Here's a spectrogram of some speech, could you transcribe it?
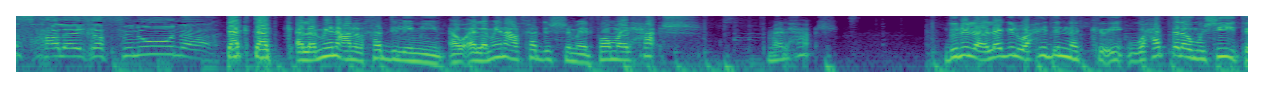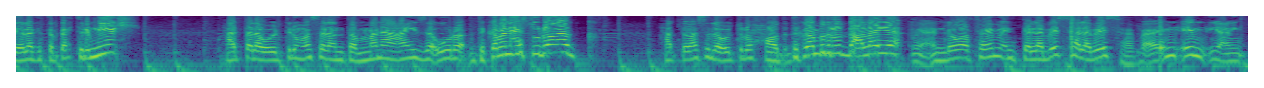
اصحى لا يغفلونا. تك تك قلمين على الخد اليمين أو قلمين على الخد الشمال فهو ما يلحقش. ما يلحقش. دول العلاج الوحيد إنك وحتى لو مشيت يقول لك انت بتحترمنيش. حتى لو قلت له مثلا طب ما أنا عايزه أقول أنت كمان عايز تقول حتى مثلا لو قلت له حاضر أنت كمان بترد عليا. يعني اللي هو فاهم أنت لابسها لابسها. يعني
